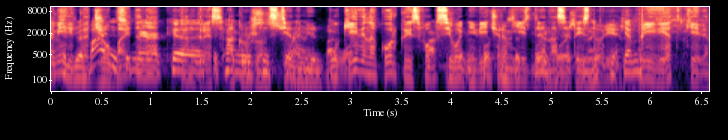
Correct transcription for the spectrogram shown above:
Америка Джо Байдена, Конгресс окружен стенами. У Кевина Корка из Fox сегодня вечером есть для нас эта история. Привет, Кевин.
